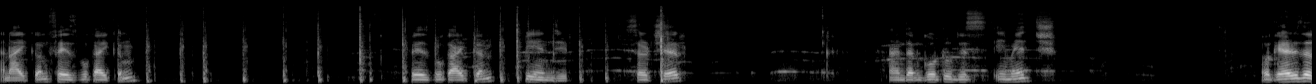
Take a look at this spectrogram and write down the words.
an icon facebook icon. Facebook icon png search here and then go to this image. Okay here is a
